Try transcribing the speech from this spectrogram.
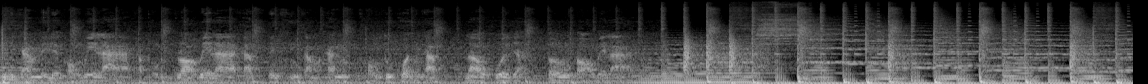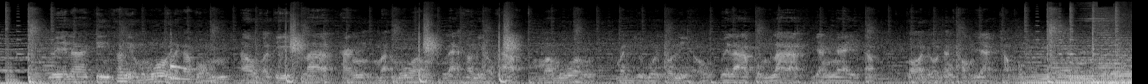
พฤติกรรมในเรื่องของเวลาครับผมเพราะเวลาครับเป็นสิ่งสำคัญของทุกคนครับ เราควรจะตรงต่อเวลาเวลากินข้าวเหนียวมะม่วงนะครับผมเอากะทิราดทั้งมะม่วงและข้าวเหนียวครับ มะม่วงมันอยู่บนข้าวเหนียว เวลาผมลาดยังไงครับ ก็โดนทั้งสองอย่างครับผม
